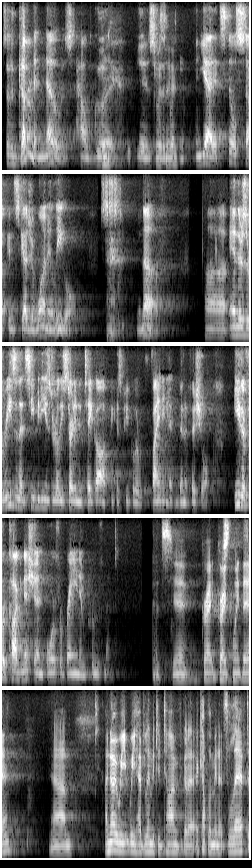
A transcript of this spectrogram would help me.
So the government knows how good hmm. it is for the brain, and yet it's still stuck in Schedule One illegal. enough. Uh, and there's a reason that CBD is really starting to take off because people are finding it beneficial, either for cognition or for brain improvement. That's yeah, great, great point there. Um, I know we, we have limited time. We've got a, a, couple of minutes left.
